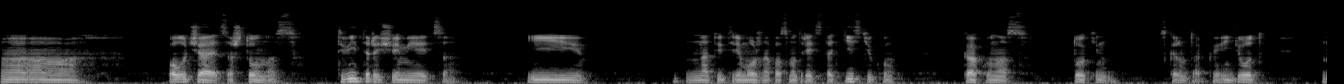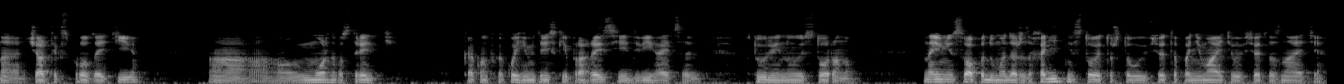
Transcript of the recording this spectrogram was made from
А, получается, что у нас? Твиттер еще имеется. На Твиттере можно посмотреть статистику, как у нас токен скажем так, идет на чарт Express зайти, а, можно посмотреть, как он в какой геометрической прогрессии двигается в ту или иную сторону. На Uniswap, думаю, даже заходить не стоит, то что вы все это понимаете, вы все это знаете.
